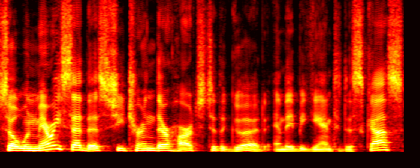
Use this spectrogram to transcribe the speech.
So when Mary said this, she turned their hearts to the good and they began to discuss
